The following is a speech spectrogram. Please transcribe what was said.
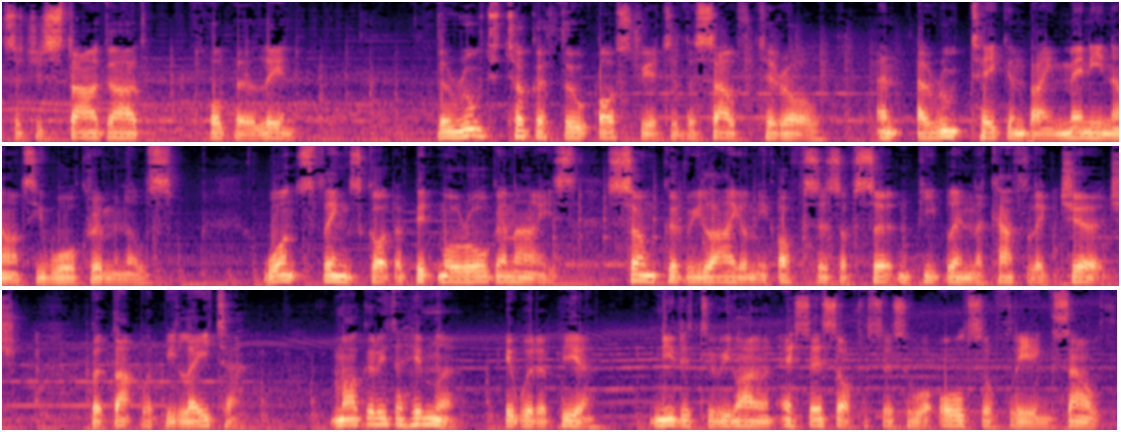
such as Stargard or Berlin. The route took her through Austria to the South Tyrol, and a route taken by many Nazi war criminals. Once things got a bit more organised, some could rely on the offices of certain people in the Catholic Church, but that would be later. Margareta Himmler, it would appear, needed to rely on SS officers who were also fleeing south.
